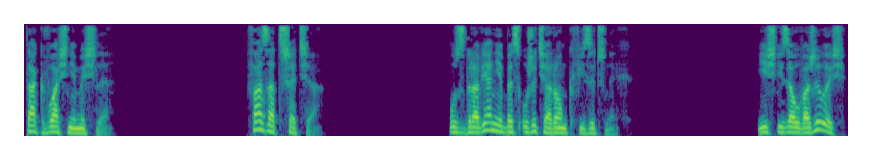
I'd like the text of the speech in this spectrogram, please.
Tak właśnie myślę. Faza trzecia. Uzdrawianie bez użycia rąk fizycznych. Jeśli zauważyłeś,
